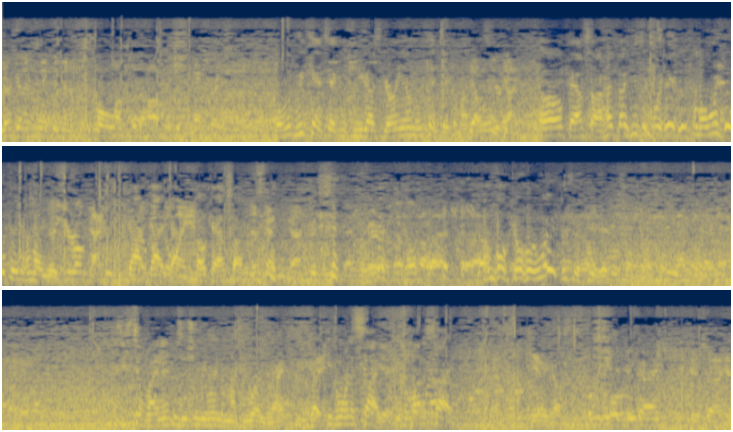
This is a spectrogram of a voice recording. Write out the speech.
They're going to take him in a patrol up to the hospital x-rays. Well, we, we can't take them. Can you guys gurney them? We can't take them. Yeah, we're your guy. Oh, okay. I'm sorry. I thought you said we're. Well, we can take them. Like You're this. your own guy. Got Don't it. Got it. Got it. Okay, I'm sorry. This guy we got. I'm all going. Wait a second. He's still right in position behind him like he was, right? You gotta keep him on his side. Keep him on his side. There you go. What we need to do, guys, is uh, if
